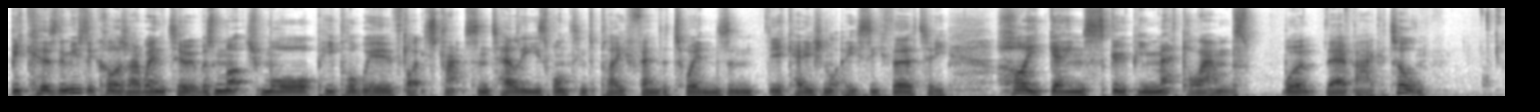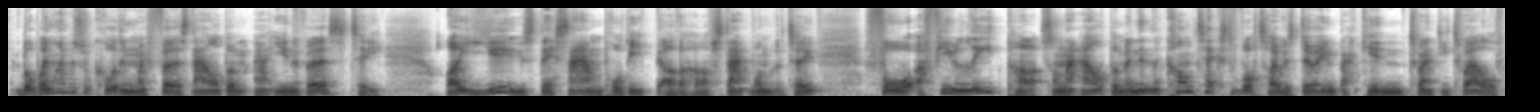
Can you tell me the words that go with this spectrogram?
Because the music college I went to it was much more people with like Strats and Tellys wanting to play Fender Twins and the occasional AC30 high gain scoopy metal amps weren't their bag at all but when I was recording my first album at university, I used this amp, or the other half stack, one of the two, for a few lead parts on that album. And in the context of what I was doing back in 2012,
